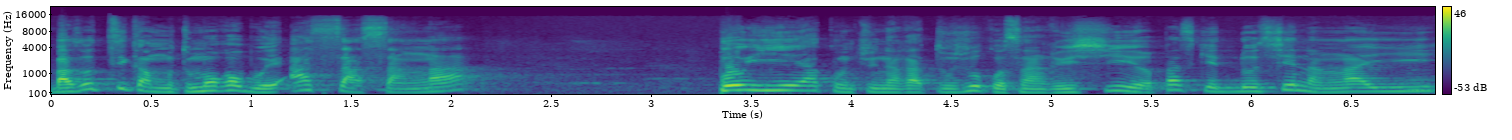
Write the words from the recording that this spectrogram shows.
bazotika motu moko boye asasa mpo ye akontinuaka toujours kosenrichir parce que dossier na ngai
